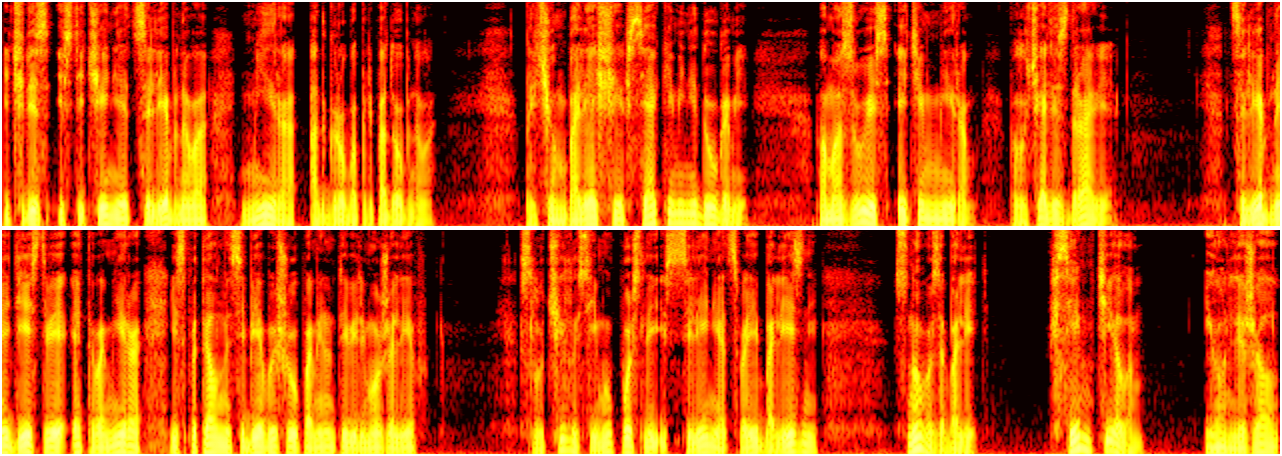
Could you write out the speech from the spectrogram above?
и через истечение целебного мира от гроба преподобного. Причем болящие всякими недугами — помазуясь этим миром, получали здравие. Целебное действие этого мира испытал на себе вышеупомянутый вельможа Лев. Случилось ему после исцеления от своей болезни снова заболеть всем телом, и он лежал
